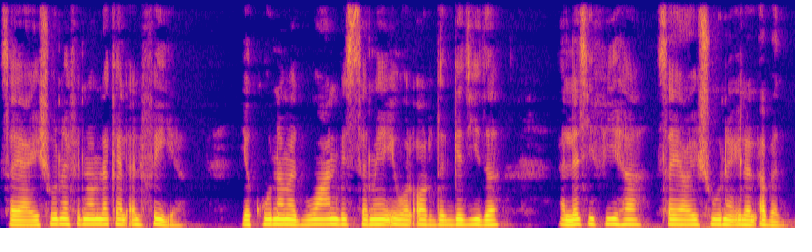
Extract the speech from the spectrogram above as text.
سيعيشون في المملكة الألفية. يكون متبوعا بالسماء والأرض الجديدة التي فيها سيعيشون إلى الأبد.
